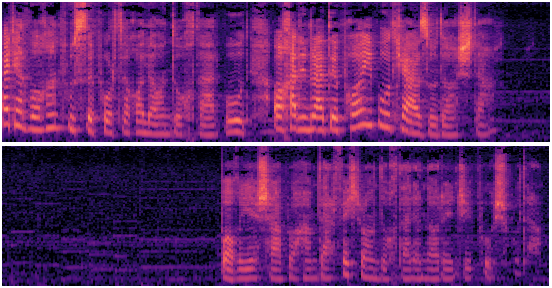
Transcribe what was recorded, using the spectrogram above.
اگر واقعا پوست پرتقال آن دختر بود آخرین رد پایی بود که از او داشتم باقی شب را هم در فکر آن دختر نارنجی پوش بودم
